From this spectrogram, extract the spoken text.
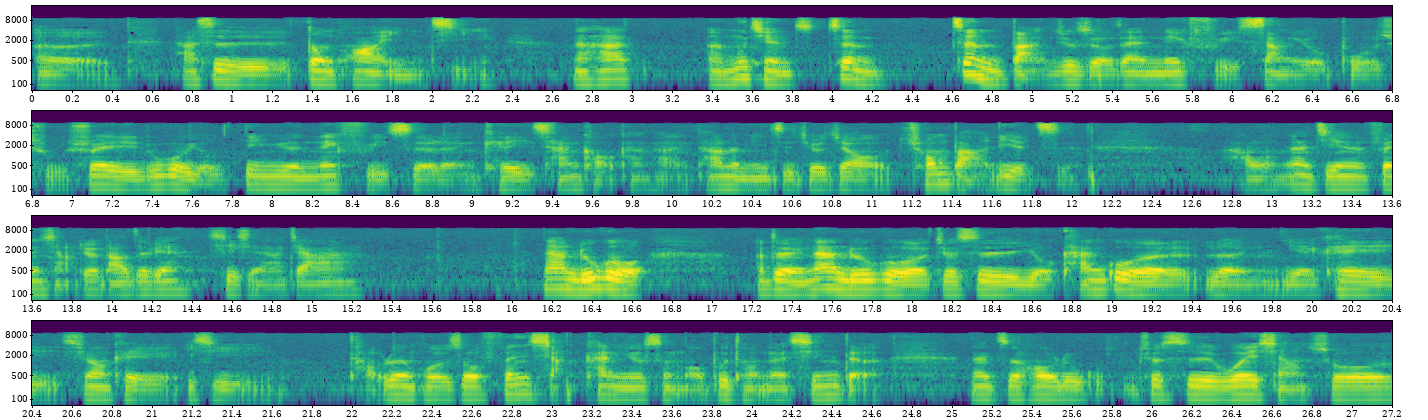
呃。它是动画影集，那它呃目前正正版就只有在 Netflix 上有播出，所以如果有订阅 Netflix 的人可以参考看看，它的名字就叫《冲吧列子》。好，那今天的分享就到这边，谢谢大家。那如果啊对，那如果就是有看过的人，也可以希望可以一起讨论或者说分享，看你有什么不同的心得。那之后如果就是我也想说。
